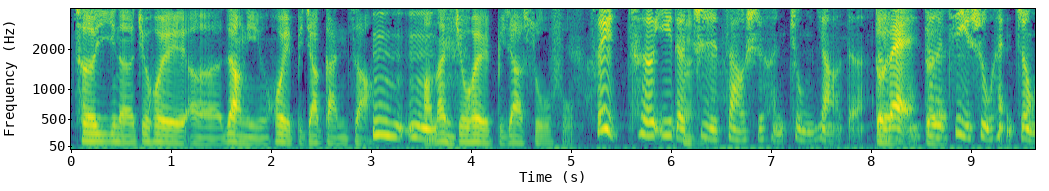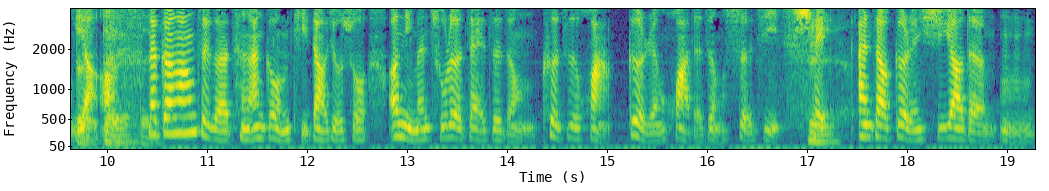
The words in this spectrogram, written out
车衣呢，就会呃让你会比较干燥，嗯嗯，好，那你就会比较舒服。所以车衣的制造是很重要的，对不对？这个技术很重要啊。那刚刚这个陈安跟我们提到，就是说，哦，你们除了在这种刻字化、个人化的这种设计，可以按照个人需要的，嗯。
